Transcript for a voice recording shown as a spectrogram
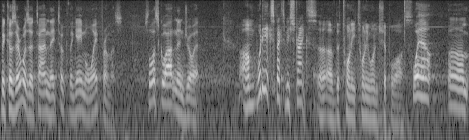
Because there was a time they took the game away from us. So let's go out and enjoy it. Um, what do you expect to be strengths uh, of the 2021 Chippewas? Well, um,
